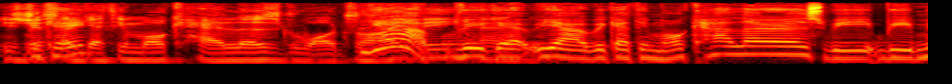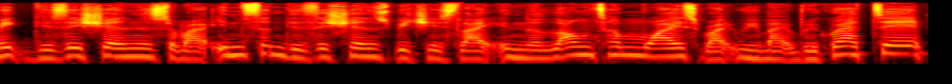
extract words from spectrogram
it's just okay? like getting more careless while driving. Yeah, we get yeah, we're getting more careless. We we make decisions, right? Instant decisions, which is like in the long term wise, right? We might regret it.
